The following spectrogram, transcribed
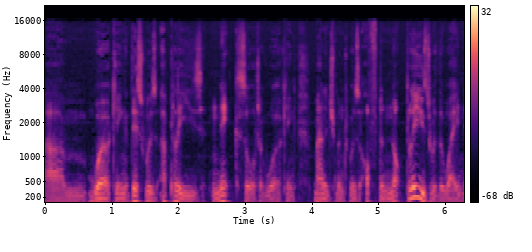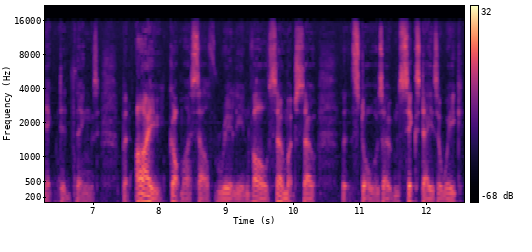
um, working. This was a please Nick sort of working. Management was often not pleased with the way Nick did things, but I got myself really involved, so much so that the store was open six days a week.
